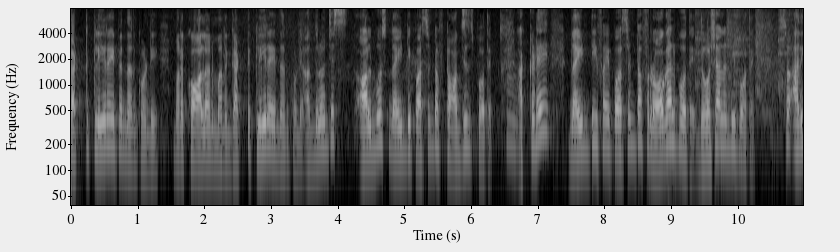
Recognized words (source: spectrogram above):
గట్ క్లియర్ అయిపోయింది అనుకోండి మన కాలన్ మన గట్ క్లియర్ అయింది అనుకోండి అందులోంచి almost ninety percent of toxins పోతాయి. అక్కడే నైంటీ ఫైవ్ పర్సెంట్ ఆఫ్ రోగాలు పోతాయి దోషాలన్నీ పోతాయి. సో అది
